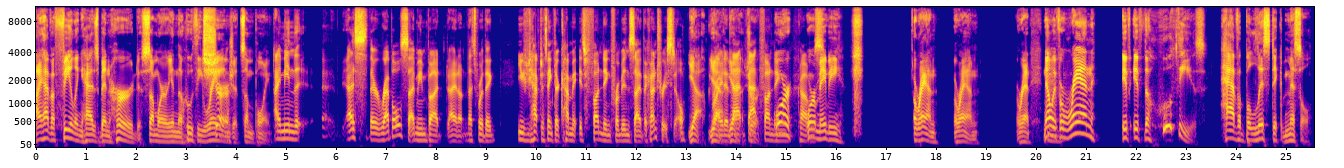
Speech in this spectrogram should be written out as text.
I have a feeling has been heard somewhere in the Houthi Sure. range at some point. I mean, the uh, yes, they're rebels. I mean, but I don't. That's where they. You have to think they're coming. It's funding from inside the country still. Yeah, yeah, Right, and yeah, that- sure. that funding or comes- or maybe Iran, Iran, Iran. Now, Hmm. if Iran, if if the Houthis have a ballistic missile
